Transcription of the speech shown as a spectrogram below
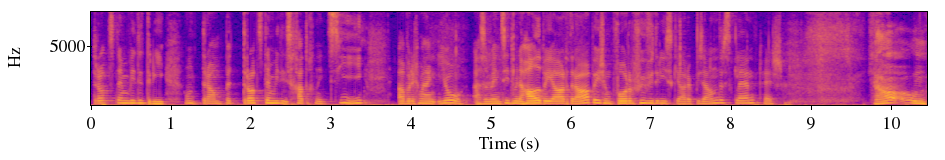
trotzdem wieder rein und trampe trotzdem wieder, das kann doch nicht sein. Aber ich meine, ja, also wenn du seit einem halben Jahr dran bist und vor 35 Jahren etwas anderes gelernt hast, ja, und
